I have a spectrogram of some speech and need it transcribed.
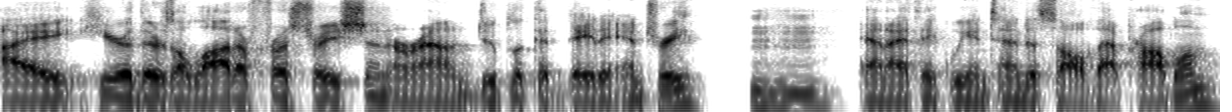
i hear there's a lot of frustration around duplicate data entry. Mm-hmm. and i think we intend to solve that problem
